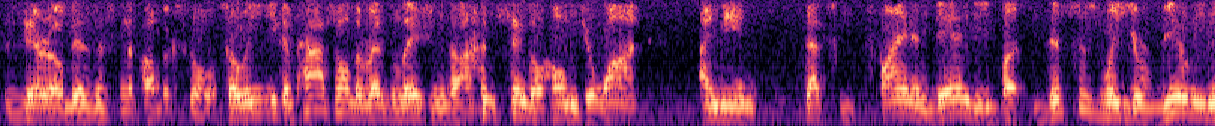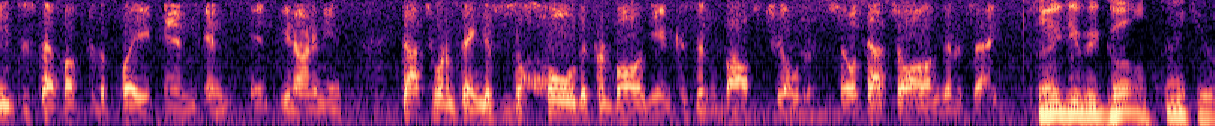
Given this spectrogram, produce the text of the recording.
zero business in the public school. So you can pass all the resolutions on single homes you want. I mean, that's fine and dandy, but this is where you really need to step up to the plate, and and, and you know what I mean. That's what I'm saying. This is a whole different ballgame because it involves children. So that's all I'm going to say. Thank you for your call. Thank you.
